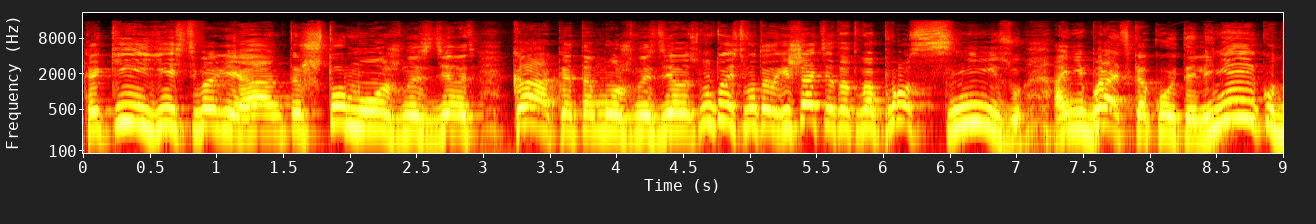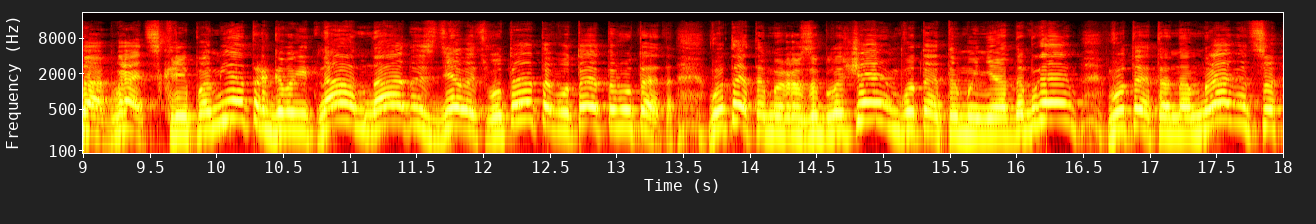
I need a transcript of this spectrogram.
какие есть варианты, что можно сделать, как это можно сделать. Ну, то есть, вот решать этот вопрос снизу, а не брать какую-то линейку, да, брать скрипометр, говорит, нам надо сделать вот это, вот это, вот это. Вот это мы разоблачаем, вот это мы не одобряем, вот это нам нравится,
